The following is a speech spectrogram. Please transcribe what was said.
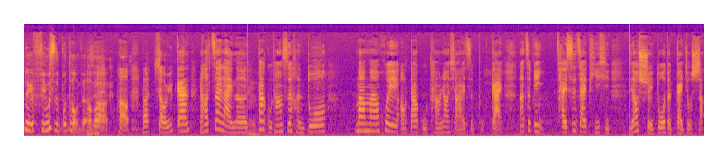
那个 feel 是不同的，好不好？好，然后小鱼干，然后再来呢，嗯大骨汤是很多妈妈会熬大骨汤让小孩子补钙，那这边还是在提醒，只要水多的钙就少。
